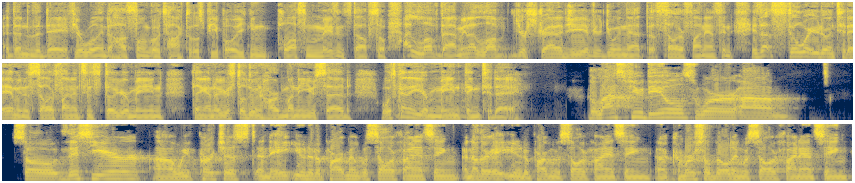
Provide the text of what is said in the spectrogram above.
at the end of the day, if you're willing to hustle and go talk to those people, you can pull off some amazing stuff. So I love that. I mean, I love your strategy if you're doing that, the seller financing. Is that still what you're doing today? I mean, is seller financing still your main thing? I know you're still doing hard money, you said. What's kind of your main thing today? The last few deals were um, so this year uh, we've purchased an eight unit apartment with seller financing, another eight unit apartment with seller financing, a commercial building with seller financing,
